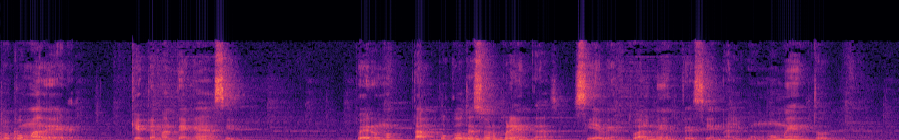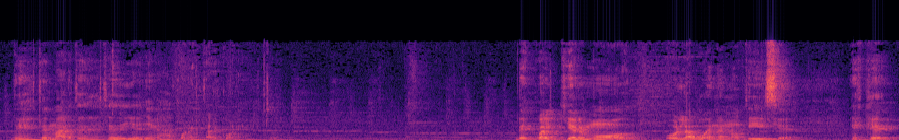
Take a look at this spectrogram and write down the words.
toco madera, que te mantengas así. Pero no, tampoco te sorprendas si eventualmente, si en algún momento de este martes, de este día, llegas a conectar con esto. De cualquier modo, o la buena noticia, es que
